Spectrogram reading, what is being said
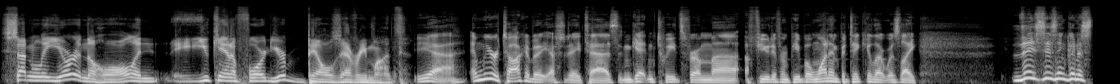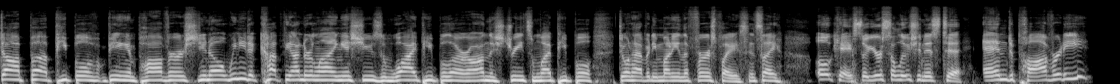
Suddenly you're in the hole and you can't afford your bills every month. Yeah, and we were talking about it yesterday, Taz, and getting tweets from uh, a few different people. One in particular was like, "This isn't going to stop uh, people being impoverished. You know, we need to cut the underlying issues of why people are on the streets and why people don't have any money in the first place." It's like, okay, so your solution is to end poverty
